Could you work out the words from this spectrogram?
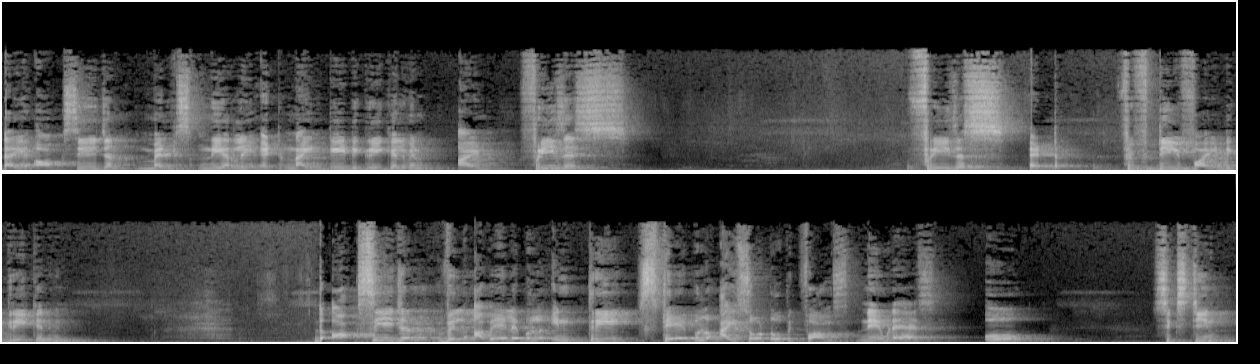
dioxygen melts nearly at 90 degree kelvin and freezes freezes at 55 degree kelvin. The oxygen will available in three stable isotopic forms named as O16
